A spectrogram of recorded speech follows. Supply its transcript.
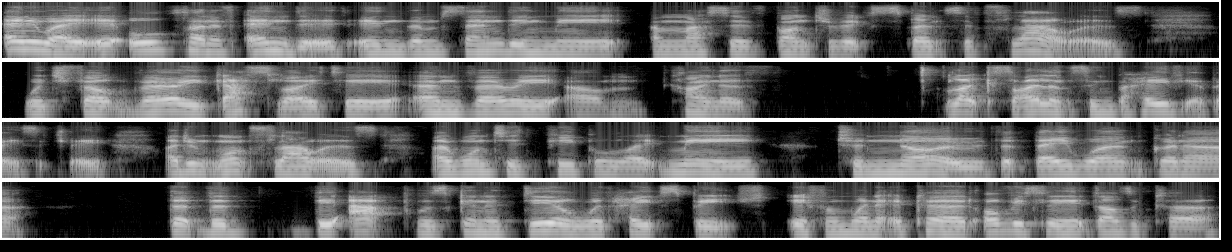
Anyway it all kind of ended in them sending me a massive bunch of expensive flowers which felt very gaslighty and very um kind of like silencing behavior basically. I didn't want flowers. I wanted people like me to know that they weren't gonna that the the app was gonna deal with hate speech if and when it occurred obviously it does occur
